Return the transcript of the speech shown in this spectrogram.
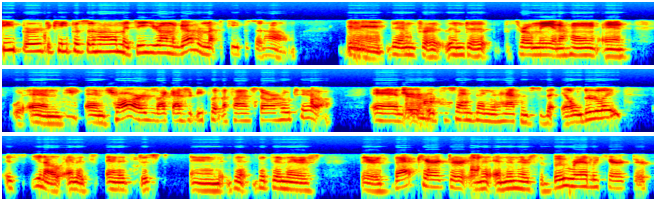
cheaper to keep us at home it's easier on the government to keep us at home than mm-hmm. than for them to throw me in a home and and and charge like I should be put in a five star hotel. And sure. it's the same thing that happens to the elderly. It's you know, and it's and it's just and then but then there's there's that character and then, and then there's the Boo Radley character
